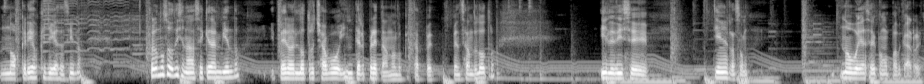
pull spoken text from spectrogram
no creo que llegues así, ¿no? Pero no se lo dice nada, se quedan viendo pero el otro chavo interpreta ¿no? lo que está pensando el otro y le dice, tienes razón, no voy a ser como Pat Garrett,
